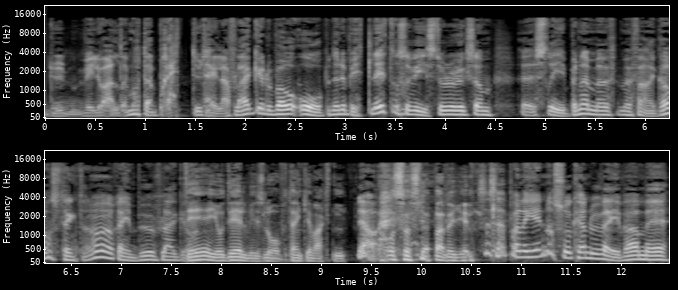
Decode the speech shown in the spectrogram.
du vil jo aldri måtte brette ut hele flagget. Du bare åpner det bitte litt, og så viser du liksom eh, stripene med, med farger. Så tenkte han, regnbueflagget. Det er jo delvis lov, tenker vakten. Ja. Og så slipper han deg inn. Så slipper han deg inn, og så kan du veive med,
